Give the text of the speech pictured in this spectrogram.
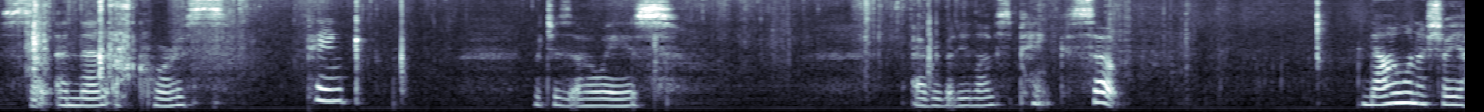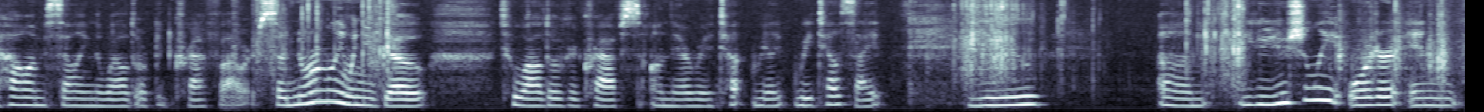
So, and then, of course, pink, which is always, everybody loves pink. So, now I want to show you how I'm selling the Wild Orchid Craft flowers. So normally when you go to Wild Orchid Crafts on their retail, retail site, you um, you usually order in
